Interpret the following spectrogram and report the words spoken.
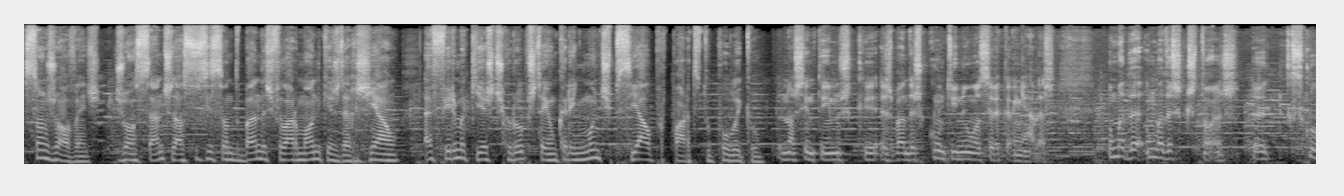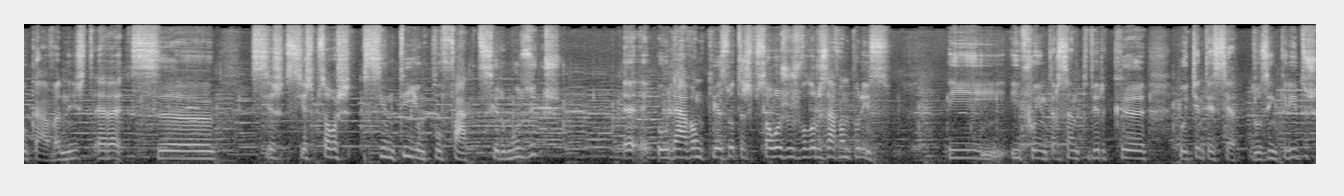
são jovens. João Santos, da Associação de Bandas Filarmónicas da região, afirma que estes grupos têm um carinho muito especial por parte do público. Nós sentimos que as bandas continuam a ser acarinhadas. Uma, da, uma das questões uh, que se colocava nisto era se, se, as, se as pessoas sentiam pelo facto de ser músicos, uh, olhavam que as outras pessoas os valorizavam por isso. E, e, foi interessante ver que 87 dos inquiridos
